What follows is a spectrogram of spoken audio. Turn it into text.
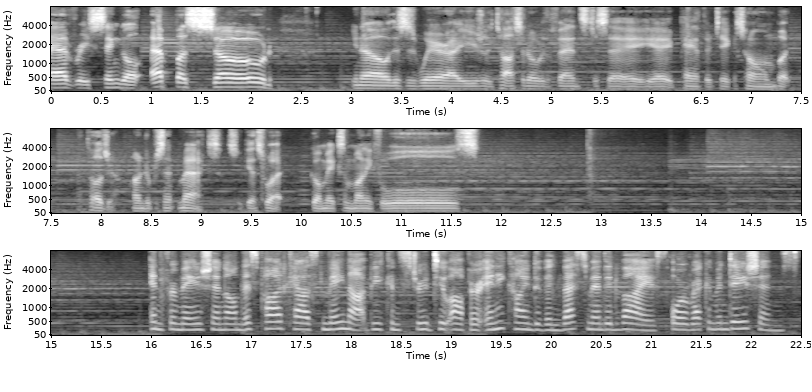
every single episode. You know, this is where I usually toss it over the fence to say, hey, Panther, take us home. But I told you, 100% max. So guess what? Go make some money, fools. Information on this podcast may not be construed to offer any kind of investment advice or recommendations.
